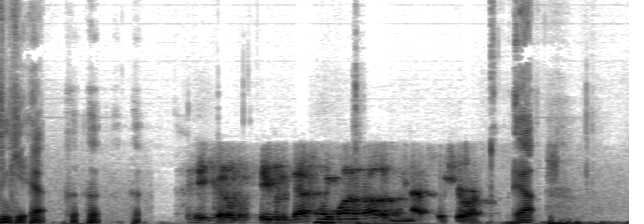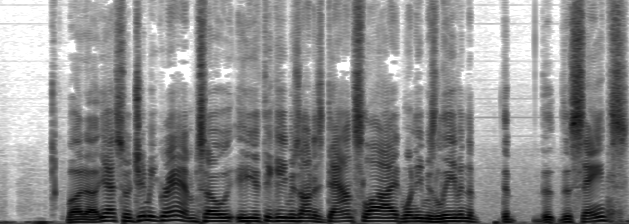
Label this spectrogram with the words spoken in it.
Yeah, he could have. He would have definitely won another one. That's for sure. yeah. But uh, yeah, so Jimmy Graham. So you think he was on his downslide when he was leaving the the, the, the Saints?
